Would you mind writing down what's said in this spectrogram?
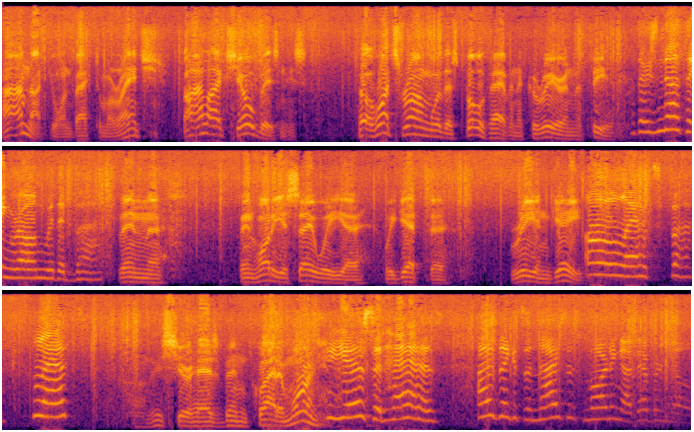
I'm not going back to my ranch. I like show business. So what's wrong with us both having a career in the theater? Well, there's nothing wrong with it, Buck. Then, uh, then what do you say we uh, we get uh, re-engaged? Oh, let's, Buck. Let's. Oh, this sure has been quite a morning. Yes, it has. I think it's the nicest morning I've ever known.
